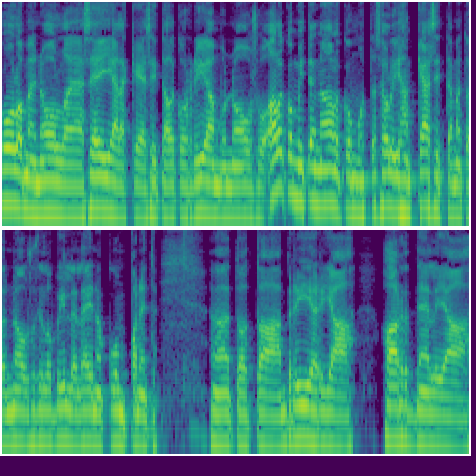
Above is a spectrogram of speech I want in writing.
3-0 ja sen jälkeen sitten alkoi riamu nousu. Alko miten alkoi, mutta se oli ihan käsittämätön nousu. Silloin Ville Leinon kumppanit, ää, tota, Brier ja Hardnell ja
